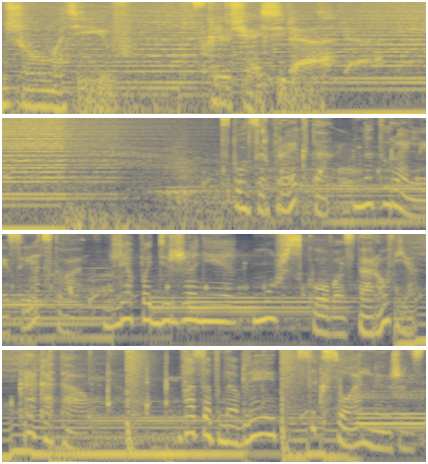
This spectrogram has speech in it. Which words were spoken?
Майншоу Мотив. Включай себя. Спонсор проекта – натуральные средства для поддержания мужского здоровья «Крокотау». Возобновляет сексуальную жизнь.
